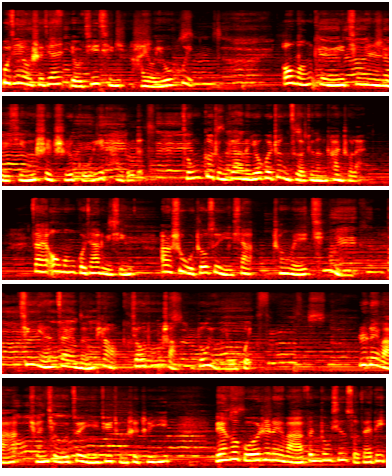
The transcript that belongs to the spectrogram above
不仅有时间、有激情，还有优惠。欧盟对于青年人旅行是持鼓励态度的，从各种各样的优惠政策就能看出来。在欧盟国家旅行，二十五周岁以下称为青年，青年在门票、交通上都有优惠。日内瓦，全球最宜居城市之一，联合国日内瓦分中心所在地。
